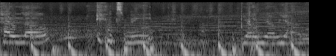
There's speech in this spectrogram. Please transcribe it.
Hello, it's me. Yo, yo, yo.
